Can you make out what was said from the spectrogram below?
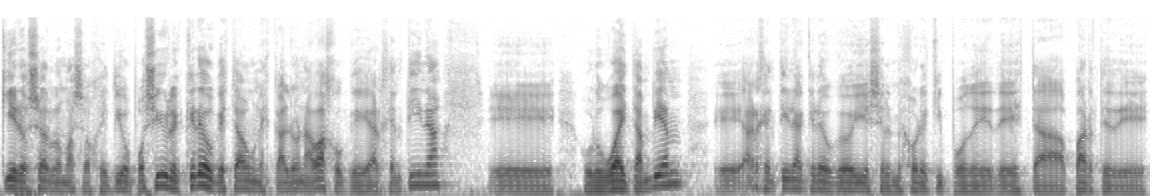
quiero ser lo más objetivo posible. Creo que está un escalón abajo que Argentina. Uruguay también. Eh, Argentina creo que hoy es el mejor equipo de, esta parte de,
